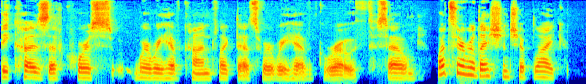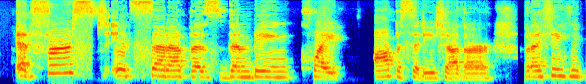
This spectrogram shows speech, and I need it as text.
because, of course, where we have conflict, that's where we have growth. So, what's their relationship like? At first, it's set up as them being quite opposite each other. But I think we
